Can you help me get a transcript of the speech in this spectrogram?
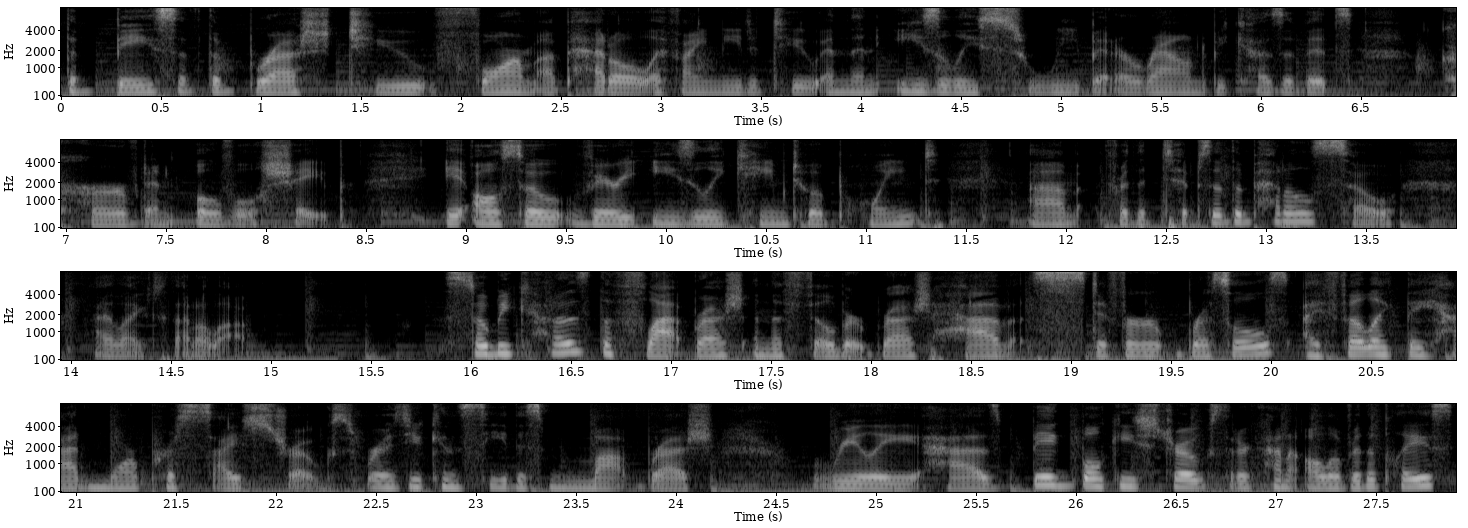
the base of the brush to form a petal if I needed to and then easily sweep it around because of its curved and oval shape. It also very easily came to a point um, for the tips of the petals so I liked that a lot. So because the flat brush and the filbert brush have stiffer bristles, I felt like they had more precise strokes, whereas you can see this mop brush really has big bulky strokes that are kind of all over the place.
